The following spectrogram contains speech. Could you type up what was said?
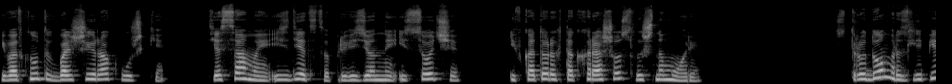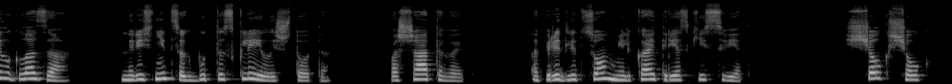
и воткнуты в большие ракушки, те самые из детства, привезенные из Сочи, и в которых так хорошо слышно море. С трудом разлепил глаза. На ресницах будто склеилось что-то. Пошатывает, а перед лицом мелькает резкий свет. Щелк-щелк.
